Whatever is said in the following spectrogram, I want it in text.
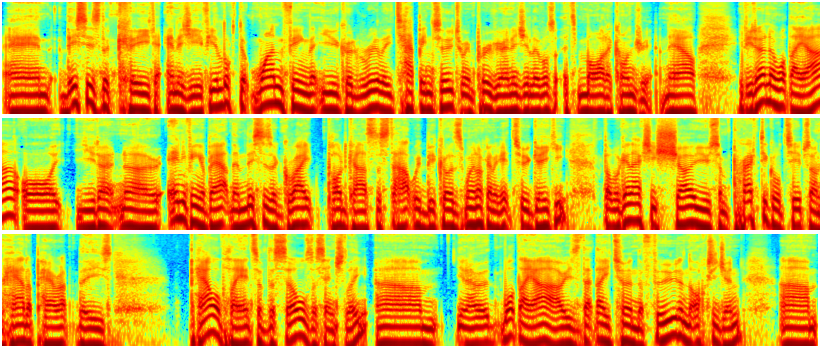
And this is the key to energy. If you looked at one thing that you could really tap into to improve your energy levels, it's mitochondria. Now, if you don't know what they are or you don't know anything about them, this is a great podcast to start with because we're not going to get too geeky, but we're going to actually show you some practical tips on how to power up these power plants of the cells, essentially. Um, you know, what they are is that they turn the food and the oxygen um,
